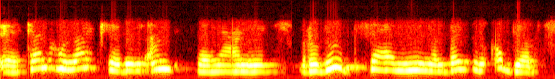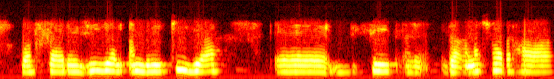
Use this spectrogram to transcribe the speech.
آه، كان هناك بالأمس يعني ردود فعل من البيت الأبيض والخارجية الأمريكية في نشرها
